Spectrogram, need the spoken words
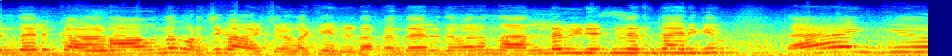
എന്തായാലും കാണാവുന്ന കുറച്ച് കാഴ്ചകളൊക്കെ ഉണ്ട്. അപ്പൊ എന്തായാലും ഇതുപോലെ നല്ല വീഡിയോ വരുന്നതായിരിക്കും. താങ്ക് യു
